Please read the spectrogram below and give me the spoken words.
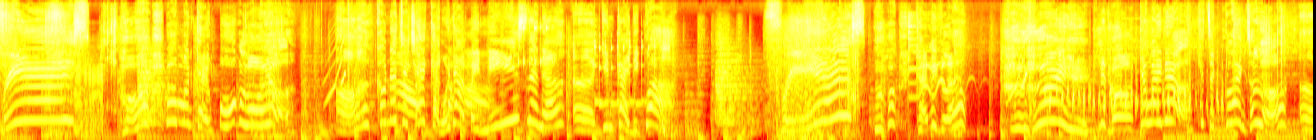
ฟรีสฮะมันแข็งโป๊กเลยอะ อ๋อเขาน่าจะแช่แข็งไว้นานไปนิดนะนะ เออกินไก่ดีกว่าฟรีสแข็งอีกแล้ว เฮ้ยนี่เธอยังไงเนี่ย คิดจะแกล้งฉันเหรอ เออ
